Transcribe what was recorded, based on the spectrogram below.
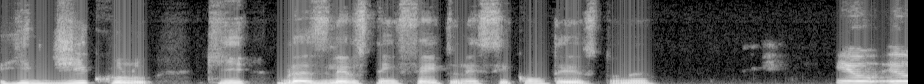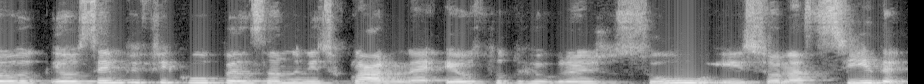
ridículo que brasileiros têm feito nesse contexto, né? Eu, eu, eu sempre fico pensando nisso, claro, né? Eu sou do Rio Grande do Sul e sou nascida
